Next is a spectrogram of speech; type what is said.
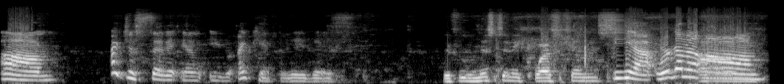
Um, I just said it in. I can't believe this. If we missed any questions, Yeah, we're gonna. Um, Um,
